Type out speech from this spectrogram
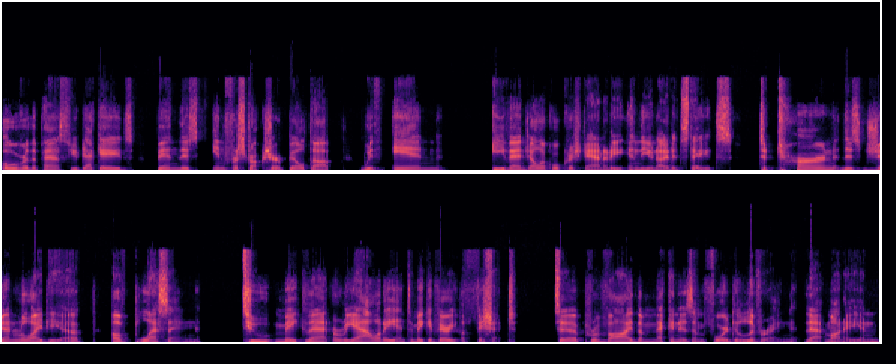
over the past few decades, been this infrastructure built up within evangelical Christianity in the United States to turn this general idea of blessing to make that a reality and to make it very efficient to provide the mechanism for delivering that money. And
